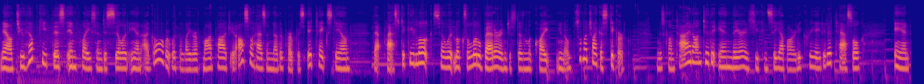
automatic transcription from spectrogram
Now to help keep this in place and to seal it in, I go over it with a layer of Mod Podge. It also has another purpose. It takes down that plasticky look so it looks a little better and just doesn't look quite, you know, so much like a sticker. I'm just going to tie it onto the end there. As you can see, I've already created a tassel. And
